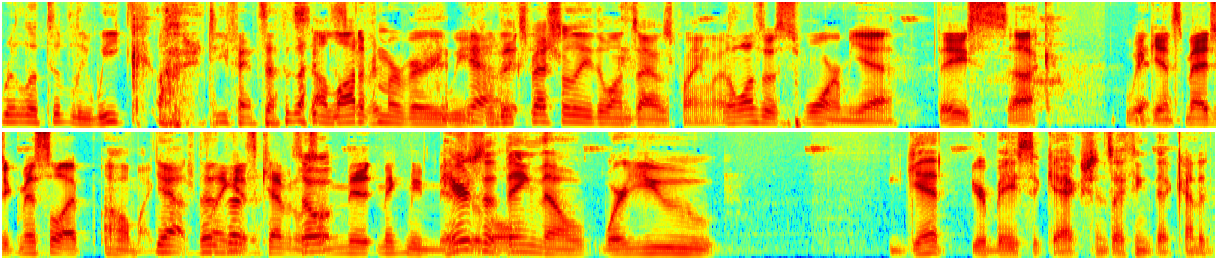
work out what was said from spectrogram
relatively weak on their defense. a lot of them are very weak, Yeah. especially the ones I was playing with. The ones with Swarm, yeah. They suck. Against Magic Missile, I, oh my Yeah, gosh. the- Playing the- against Kevin So, was mi- make me miserable. Here's the thing, though, where you get your basic actions, I think that kind of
